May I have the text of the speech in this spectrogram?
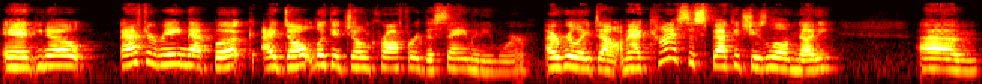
And, you know, after reading that book, I don't look at Joan Crawford the same anymore. I really don't. I mean, I kind of suspected she was a little nutty. Um,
